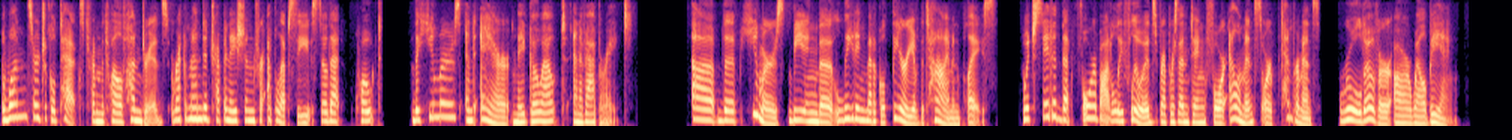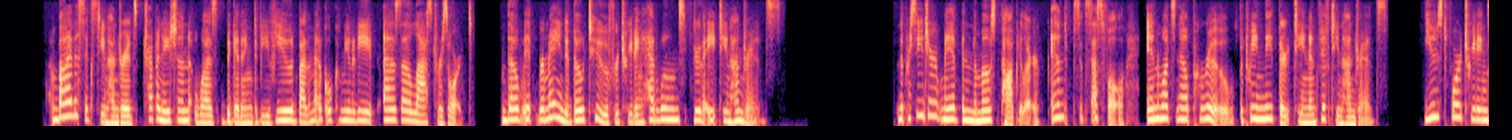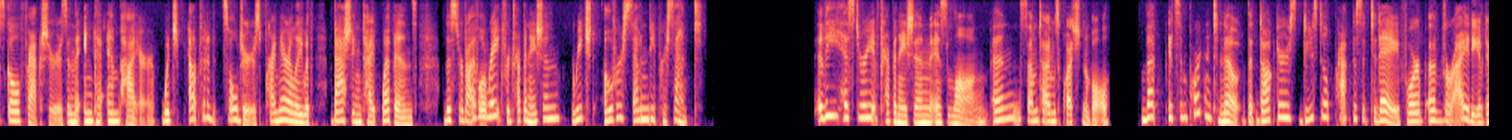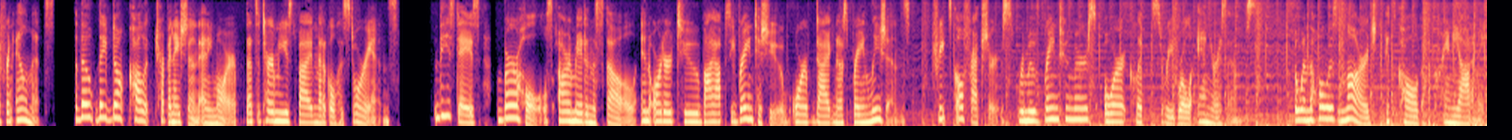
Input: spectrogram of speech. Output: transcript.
One surgical text from the 1200s recommended trepanation for epilepsy so that, quote, the humors and air may go out and evaporate. Uh, the humors being the leading medical theory of the time and place, which stated that four bodily fluids representing four elements or temperaments ruled over our well being. By the 1600s, trepanation was beginning to be viewed by the medical community as a last resort, though it remained a go to for treating head wounds through the 1800s. The procedure may have been the most popular and successful in what's now Peru between the 13 and 1500s. Used for treating skull fractures in the Inca Empire, which outfitted its soldiers primarily with bashing type weapons, the survival rate for trepanation reached over 70%. The history of trepanation is long and sometimes questionable, but it's important to note that doctors do still practice it today for a variety of different ailments, though they don't call it trepanation anymore. That's a term used by medical historians. These days, burr holes are made in the skull in order to biopsy brain tissue or diagnose brain lesions, treat skull fractures, remove brain tumors, or clip cerebral aneurysms. But when the hole is enlarged, it's called a craniotomy.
